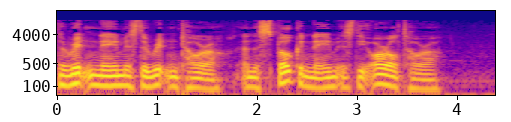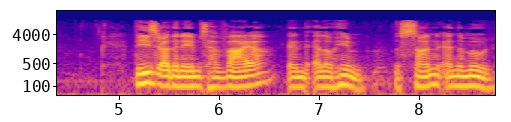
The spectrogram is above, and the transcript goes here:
The written name is the written Torah, and the spoken name is the oral Torah. These are the names Havaya and Elohim, the sun and the moon.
